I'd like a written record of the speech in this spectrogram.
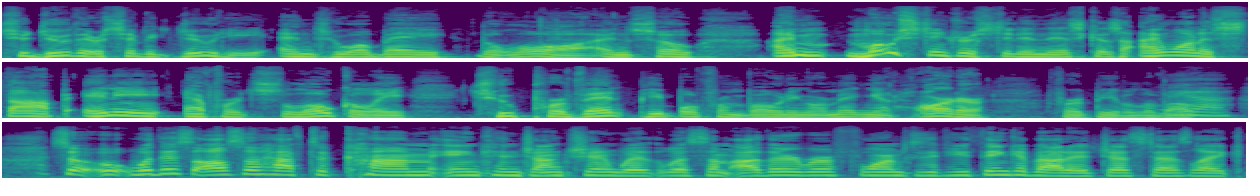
to do their civic duty and to obey the law. And so I'm most interested in this because I want to stop any efforts locally to prevent people from voting or making it harder for people to vote. Yeah. So uh, would this also have to come in conjunction with with some other reforms? Because if you think about it, just as like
